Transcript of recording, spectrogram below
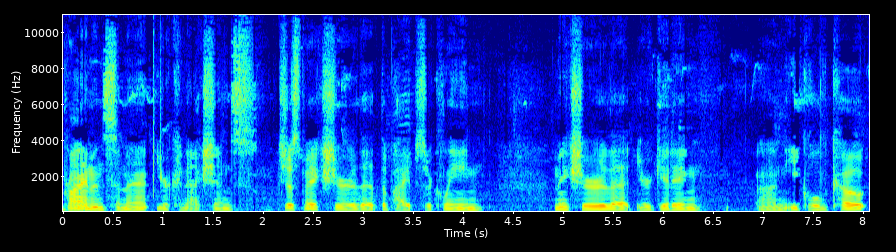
prime and cement your connections. Just make sure that the pipes are clean. Make sure that you're getting an equal coat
